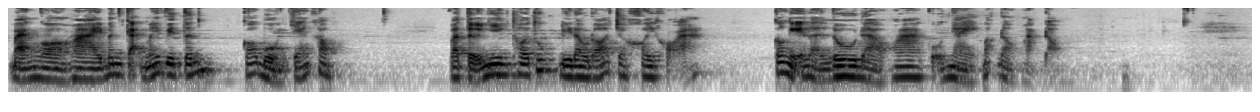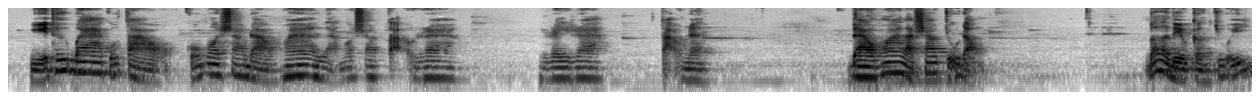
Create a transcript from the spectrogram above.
Bạn ngồi hoài bên cạnh máy vi tính, có buồn chán không? Và tự nhiên thôi thúc đi đâu đó cho khuây khỏa. Có nghĩa là lưu đào hoa của ngày bắt đầu hoạt động nghĩa thứ ba của tàu, của ngôi sao đào hoa là ngôi sao tạo ra gây ra, tạo nên. Đào hoa là sao chủ động? Đó là điều cần chú ý.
